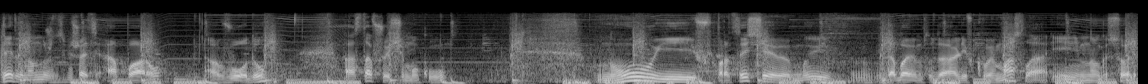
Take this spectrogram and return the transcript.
Для этого нам нужно смешать опару, воду, оставшуюся муку. Ну и в процессе мы добавим туда оливковое масло и немного соли.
